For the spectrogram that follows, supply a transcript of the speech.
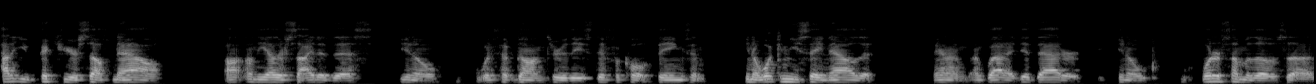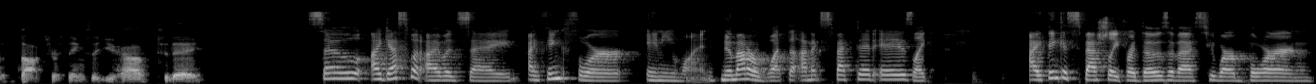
how do you picture yourself now uh, on the other side of this, you know, with have gone through these difficult things and you know, what can you say now that man, I'm, I'm glad I did that. Or, you know, what are some of those uh, thoughts or things that you have today? So, I guess what I would say, I think for anyone, no matter what the unexpected is, like, I think especially for those of us who are born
